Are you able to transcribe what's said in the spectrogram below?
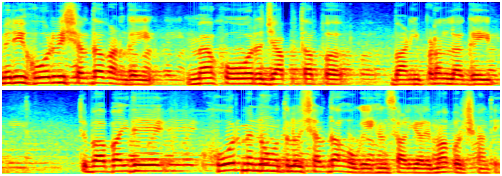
ਮੇਰੀ ਹੋਰ ਵੀ ਸ਼ਰਧਾ ਬਣ ਗਈ। ਮੈਂ ਹੋਰ ਜਪ ਤਪ ਬਾਣੀ ਪੜਨ ਲੱਗ ਗਈ। ਤੇ ਬਾਬਾ ਜੀ ਦੇ ਹੋਰ ਮੈਨੂੰ ਮਤਲਬ ਸ਼ਰਧਾ ਹੋ ਗਈ ਹੰਸਾਲੀ ਵਾਲੇ ਮਹਾਂਪੁਰਸ਼ਾਂ ਤੇ।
